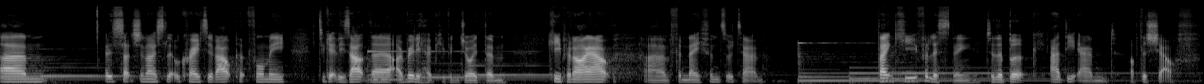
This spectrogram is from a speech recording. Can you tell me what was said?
Um, it's such a nice little creative output for me to get these out there. I really hope you've enjoyed them. Keep an eye out um, for Nathan's return. Thank you for listening to the book at the end of the shelf.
